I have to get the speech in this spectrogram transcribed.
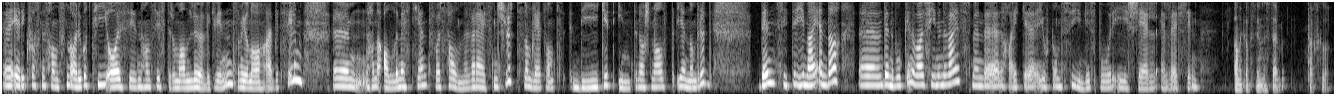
Eh, Erik Fossnes Hansen, nå har det gått ti år siden hans siste roman 'Løvekvinnen', som jo nå er blitt film. Han er aller mest kjent for 'Salmer ved reisens slutt', som ble et sånt digert internasjonalt internasjonalt gjennombrudd. Den sitter i meg enda. Eh, denne boken var fin underveis, men det har ikke gjort noen synlig spor i sjel eller sinn. Anne Katrine Sterme, takk skal du ha.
